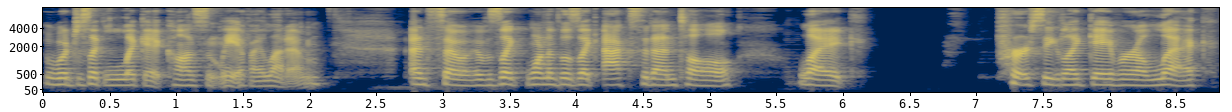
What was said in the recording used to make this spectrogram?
would just like lick it constantly if i let him and so it was like one of those like accidental like percy like gave her a lick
